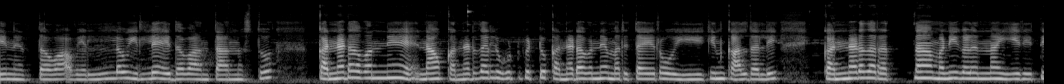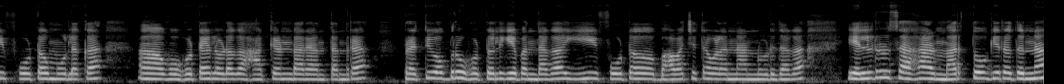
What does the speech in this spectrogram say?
ಏನಿರ್ತಾವ ಅವೆಲ್ಲವೂ ಇಲ್ಲೇ ಇದ್ದಾವ ಅಂತ ಅನ್ನಿಸ್ತು. ಕನ್ನಡವನ್ನೇ, ನಾವು ಕನ್ನಡದಲ್ಲಿ ಹುಟ್ಟುಬಿಟ್ಟು ಕನ್ನಡವನ್ನೇ ಮರಿತಾ ಇರೋ ಈಗಿನ ಕಾಲದಲ್ಲಿ ಕನ್ನಡದ ರತ್ನ ಮಣಿಗಳನ್ನು ಈ ರೀತಿ ಫೋಟೋ ಮೂಲಕ ಹೋಟೆಲ್ ಒಳಗೆ ಹಾಕ್ಕೊಂಡಾರೆ ಅಂತಂದ್ರೆ ಪ್ರತಿಯೊಬ್ಬರು ಹೋಟೆಲಿಗೆ ಬಂದಾಗ ಈ ಫೋಟೋ ಭಾವಚಿತ್ರಗಳನ್ನು ನೋಡಿದಾಗ ಎಲ್ಲರೂ ಸಹ ಮರ್ತೋಗಿರೋದನ್ನು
